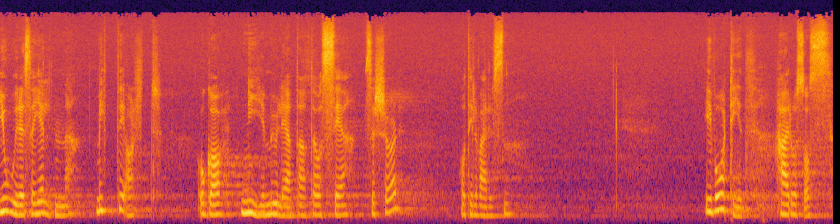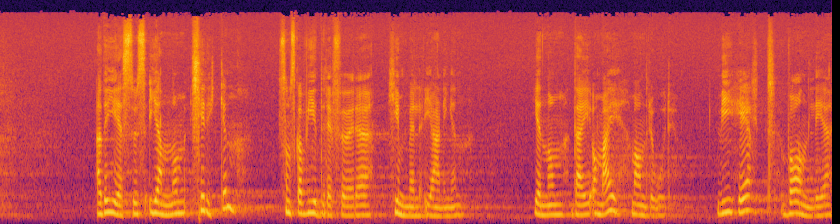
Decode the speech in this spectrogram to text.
gjorde seg gjeldende midt i alt og gav nye muligheter til å se seg sjøl og tilværelsen. I vår tid, her hos oss, er det Jesus gjennom Kirken som skal videreføre himmelgjerningen. Gjennom deg og meg, med andre ord. Vi helt vanlige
